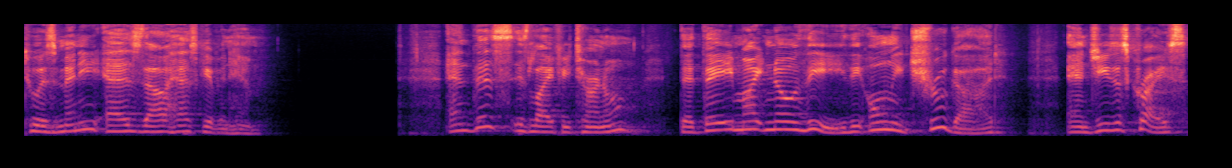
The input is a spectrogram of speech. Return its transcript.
to as many as thou hast given him. And this is life eternal, that they might know thee, the only true God and Jesus Christ,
